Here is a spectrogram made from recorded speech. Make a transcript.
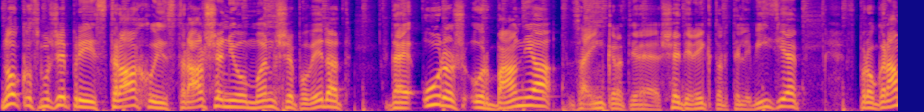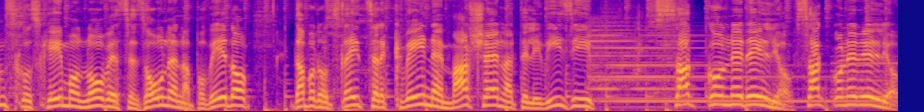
No, ko smo že pri strahu in strašenju, moram še povedati, da je Uroš Urbanja, zaenkrat je še direktor televizije, v programsko schemo nove sezone napovedal, da bodo odslej crkvene maše na televiziji vsako nedeljo, vsako nedeljo.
